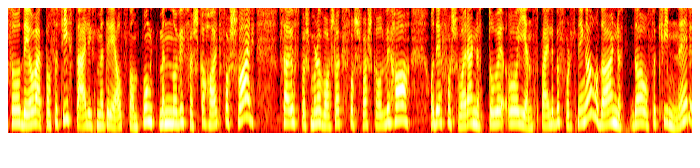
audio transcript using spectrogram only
Så det å være pasifist er liksom et realt standpunkt. Men når vi først skal ha et forsvar, så er jo spørsmålet hva slags forsvar skal vi ha? Og det forsvaret er nødt til å, å gjenspeile befolkninga, og da, nødt, da også kvinner,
